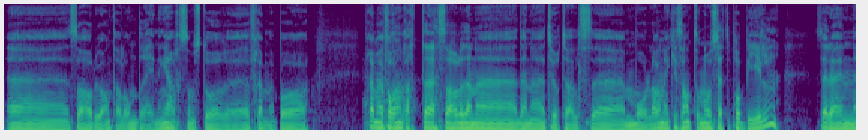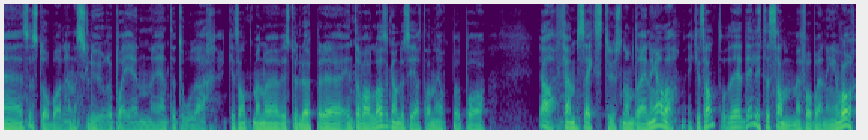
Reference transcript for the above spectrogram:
så har du antall omdreininger som står fremme på Fremme foran rattet så har du denne, denne turtallsmåleren, ikke sant. Og når du setter på bilen, så, en, så står bare denne slure på 1 til 2 der. ikke sant? Men hvis du løper intervaller, så kan du si at den er oppe på ja, 5000-6000 omdreininger. da, ikke sant? Og det, det, er litt det samme med forbrenningen vår.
